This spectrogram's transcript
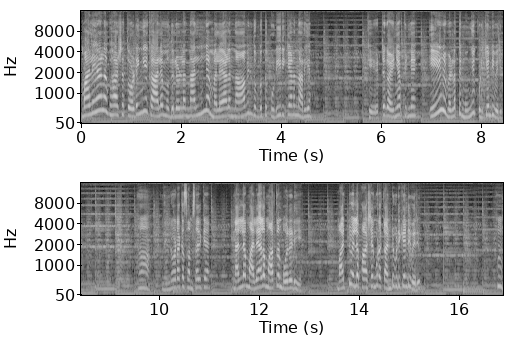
മലയാള ഭാഷ തുടങ്ങിയ കാലം മുതലുള്ള നല്ല മലയാളം നാവിൻ തുമ്പത്ത് കുടിയിരിക്കുകയാണെന്നറിയാം. കേട്ട് കഴിഞ്ഞാ പിന്നെ ഏഴ് വെള്ളത്തിൽ മുങ്ങി കുളിക്കേണ്ടി വരും. ആ നിന്നോടൊക്കെ സംസാരിക്കാൻ നല്ല മലയാളം മാത്രം പോരടിയേ മറ്റു വല്ല ഭാഷയും കൂടെ കണ്ടുപിടിക്കേണ്ടി വരും. ഹും,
